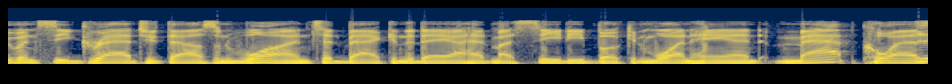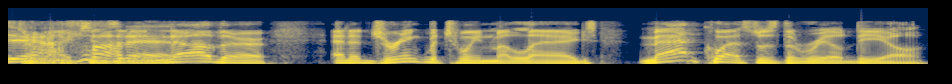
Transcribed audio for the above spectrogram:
UNC grad 2001 said back in the day I had my CD book in one hand, MapQuest Yeah, directions in that. another, and a drink between my legs. MapQuest was the real deal.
